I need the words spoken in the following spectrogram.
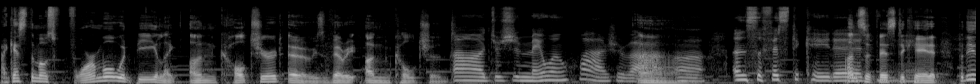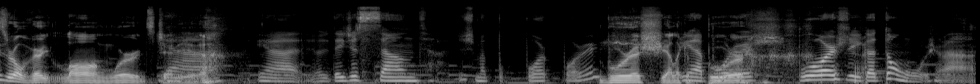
I guess the most formal would be like uncultured. Oh, he's very uncultured. 啊、就是没文化是吧？嗯、unsophisticated。 Unsophisticated. But these are all very long words, Jenny. you know? Yeah, yeah, they just sound 这是什么 boor boorish？ Boorish, yeah, like Yeah, a boor. boorish. boor 是一个动物是吧？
